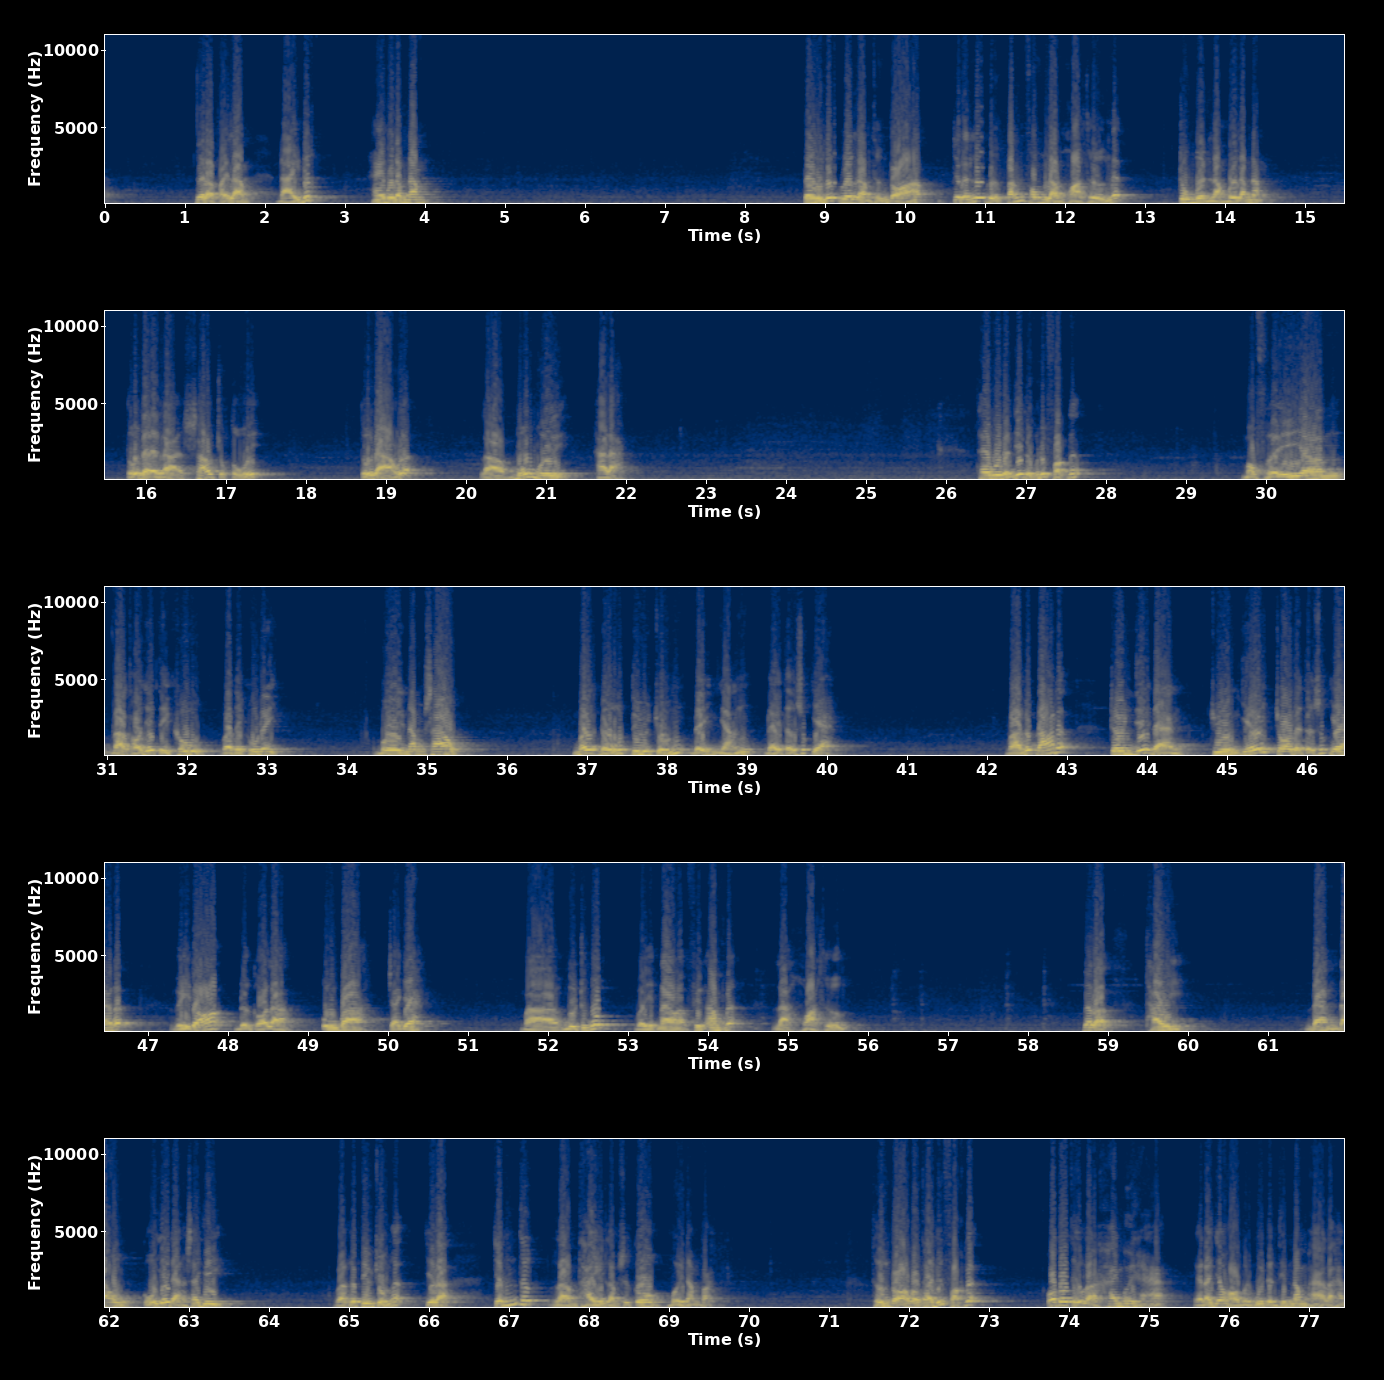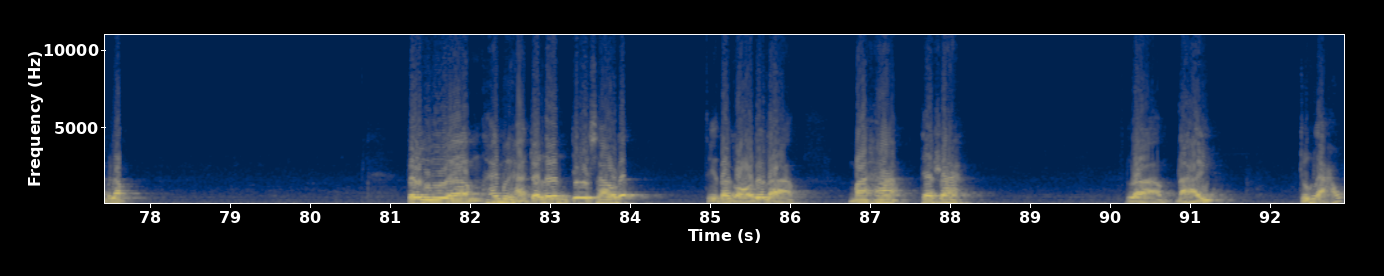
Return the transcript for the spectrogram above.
Tức là phải làm đại đức 25 năm. Từ lúc lên làm thượng tọa cho đến lúc được tấn phong làm hòa thượng đó, trung bình là 15 năm. Tuổi đời là 60 tuổi. Tuổi đạo đó là 40 hạ lạc theo quy định giới luật của Đức Phật đó, một vị ờ, đã thọ giới tỳ khu và tỳ khu ni 10 năm sau mới đủ tiêu chuẩn để nhận đệ tử xuất gia. Và lúc đó đó, trên giới đàn truyền giới cho đệ tử xuất gia đó, vị đó được gọi là Uba gia mà người Trung Quốc và Việt Nam, phiên âm đó là hòa thượng. Đó là thầy đàn đầu của giới đàn sa di. Và cái tiêu chuẩn á chỉ là chính thức làm thầy, làm sư cô 10 năm thôi. Thượng tọa vào thời đức phật đó, có tối thiểu là 20 hạ. Ngày nay giáo hội mình quy định thêm 5 hạ là 25 từ à, 20 hạ trở lên trở về sau đó, thì người ta gọi đó là Maha Thera là đại trưởng lão.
